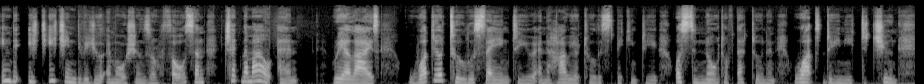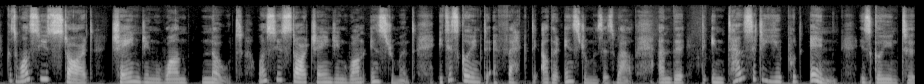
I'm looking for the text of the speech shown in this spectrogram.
each, each individual emotions or thoughts and check them out and realize what your tool is saying to you and how your tool is speaking to you. What's the note of that tune and what do you need to tune? Because once you start changing one note, once you start changing one instrument, it is going to affect the other instruments as well. And the, the intensity you put in is going to,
